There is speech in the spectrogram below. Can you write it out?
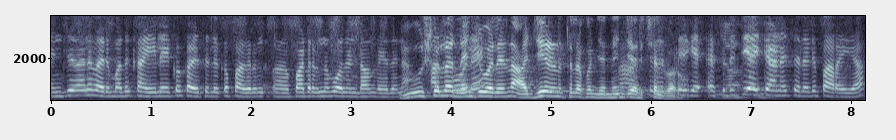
നെഞ്ചുവേദന വരുമ്പോൾ അത് കയ്യിലേക്കോ കഴുത്തിലേക്കോ പടരുന്ന പോലെ ഉണ്ടാവും വേദന. യൂഷ്വല നെഞ്ചുവേദന അജീർണത്തിലെ കൊഞ്ചം നെഞ്ച് അരിച്ചൽ വരും. അസിഡിറ്റി ആയിട്ടാണ് ചിലർ പറയുക.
